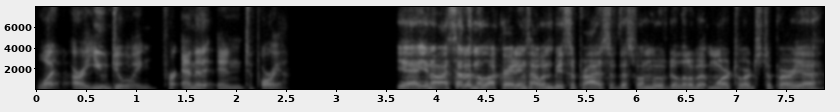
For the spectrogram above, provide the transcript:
what are you doing for Emmett and Topuria? Yeah, you know, I said in the luck ratings, I wouldn't be surprised if this one moved a little bit more towards Topuria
